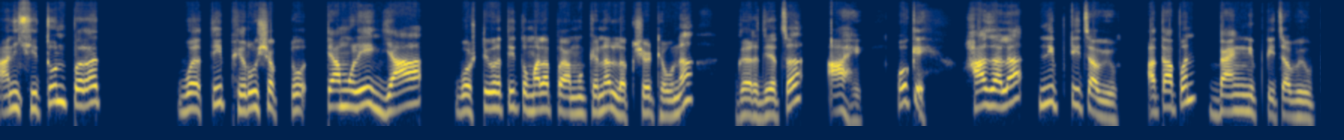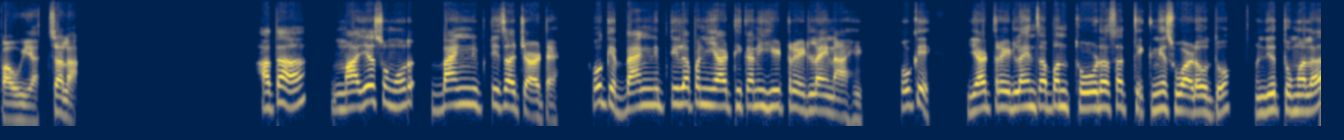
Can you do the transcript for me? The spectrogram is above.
आणि हिथून परत वरती फिरू शकतो. त्यामुळे या गोष्टीवरती तुम्हाला प्रामुख्यानं लक्ष ठेवणं गरजेचं आहे. ओके हा झाला निफ्टीचा व्ह्यू आता आपण बँक निफ्टीचा व्ह्यू पाहूया. चला. आता माझ्यासमोर बँक निफ्टीचा चार्ट आहे. ओके बँक निफ्टीला पण या ठिकाणी ही ट्रेड लाईन आहे. ओके या ट्रेड लाईनचा पण थोडासा थिकनेस वाढवतो. म्हणजे तुम्हाला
